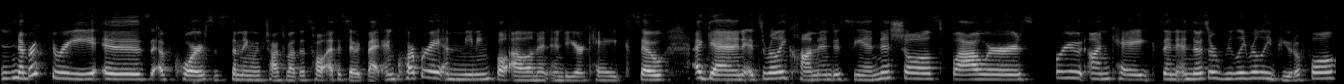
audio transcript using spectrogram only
number three is, of course, is something we've talked about this whole episode, but incorporate a meaningful element into your cake. So, again, it's really common to see initials, flowers, fruit on cakes, and, and those are really, really beautiful.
